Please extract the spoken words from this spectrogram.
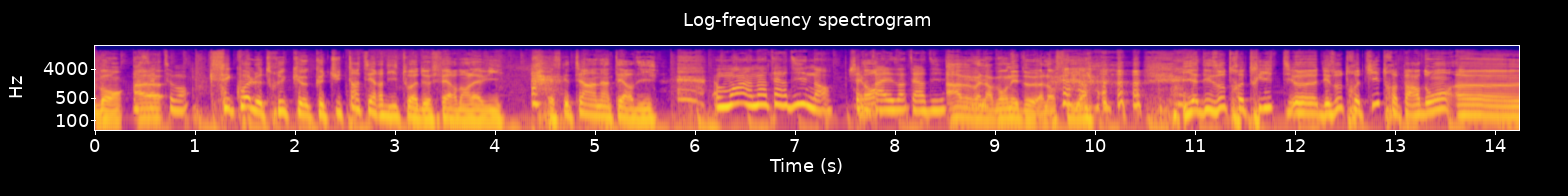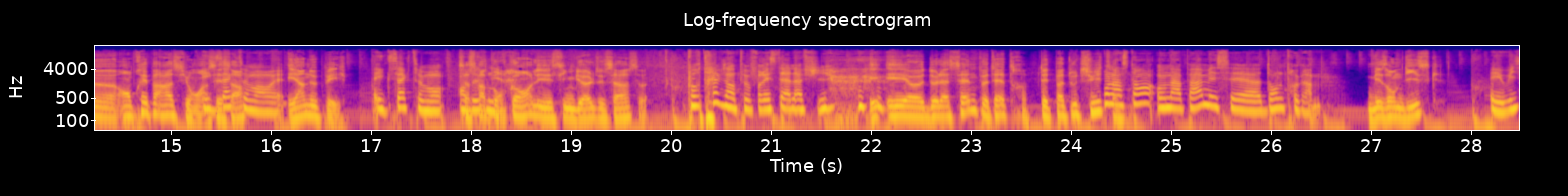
Bon, euh, exactement. c'est quoi le truc que, tu t'interdis toi de faire dans la vie? Est-ce que tu as un interdit? Moi, un interdit, non. J'aime Non. pas les interdits. Ah bah voilà, bon, on est deux, alors c'est bien. Il y a des autres, tri- euh, des autres titres pardon, euh, en préparation, hein, c'est ça? Exactement, ouais. Et un EP. Exactement. Ça sera pour quand les singles, tout ça, Pour très bientôt, faut rester à l'affût. et, euh, de la scène peut-être? Peut-être pas tout de suite? Pour l'instant, on n'a pas, mais c'est euh, dans le programme. Maison de disques? Et oui.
